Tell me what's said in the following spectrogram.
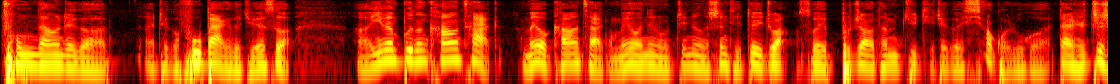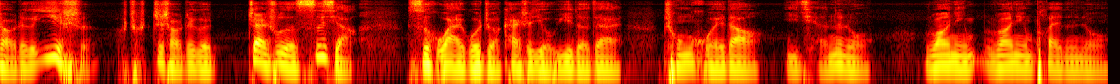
充当这个呃这个 full back 的角色啊，因为不能 contact，没有 contact，没有那种真正的身体对撞，所以不知道他们具体这个效果如何，但是至少这个意识，至少这个战术的思想，似乎爱国者开始有意的在。重回到以前那种 running running play 的那种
